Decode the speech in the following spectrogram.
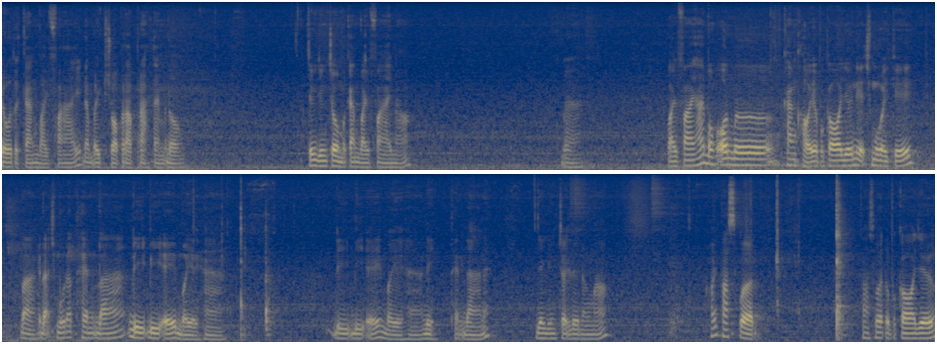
ចូលទៅកាន់ Wi-Fi ដើម្បីភ្ជាប់ប្រើប្រាស់តែម្ដងអញ្ចឹងយើងចូលមកកាន់ Wi-Fi មកបាទ Wi-Fi ហើយបងប្អូនមើលខាងក្រោយឧបករណ៍យើងនេះឈ្មោះអីគេ បាទគេដាក់ឈ្មោះថា Tenda DBA 850 DBA 850នេះ Tenda ណាយើងយើងចុចលើហ្នឹងមកហើយ password password ឧបករណ៍យើង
